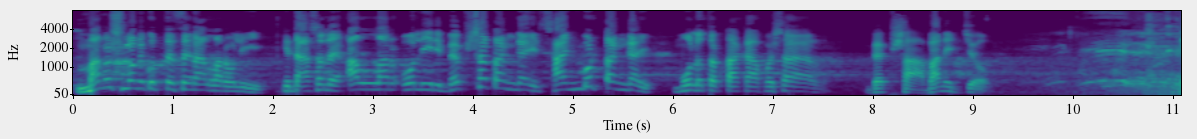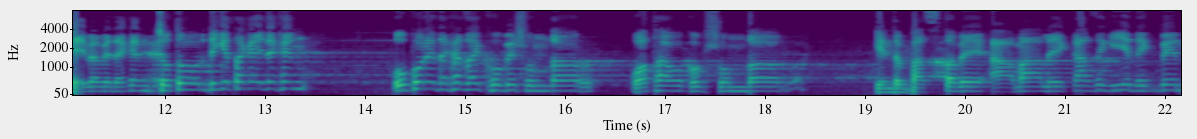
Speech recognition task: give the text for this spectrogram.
মানুষ মনে করতেছে আল্লাহর অলি কিন্তু আসলে আল্লাহর অলির ব্যবসা টাঙ্গাই সাইনবোর্ড টাঙ্গাই মূলত টাকা পয়সার ব্যবসা, বাণিজ্য। এইভাবে দেখেন, চতুর্দিকে তাকাই দেখেন, উপরে দেখা যায় খুবই সুন্দর, কথাও খুব সুন্দর, কিন্তু বাস্তবে আমালে কাজে গিয়ে দেখবেন,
